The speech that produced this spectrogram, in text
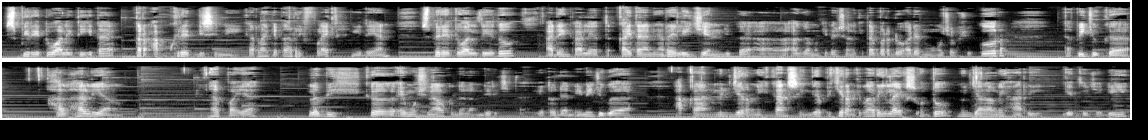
spirituality kita terupgrade di sini. Karena kita reflect gitu ya. Spirituality itu ada yang kaitannya dengan religion juga uh, agama kita. Misalnya kita berdoa dan mengucap syukur tapi juga hal-hal yang apa ya lebih ke emosional ke dalam diri kita gitu. Dan ini juga akan menjernihkan sehingga pikiran kita rileks untuk menjalani hari gitu. Jadi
